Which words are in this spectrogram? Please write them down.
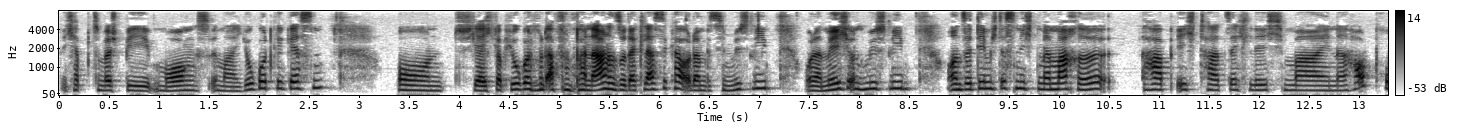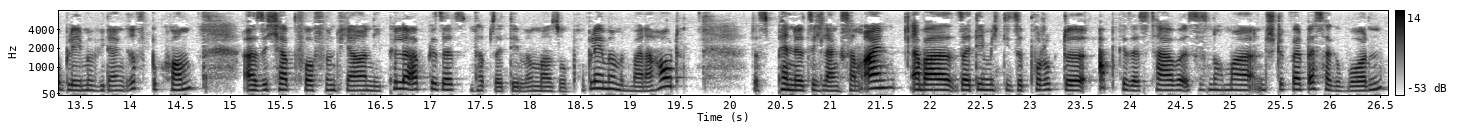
ich habe zum Beispiel morgens immer Joghurt gegessen. Und ja, ich glaube, Joghurt mit Apfel und Banane, so der Klassiker, oder ein bisschen Müsli oder Milch und Müsli. Und seitdem ich das nicht mehr mache, habe ich tatsächlich meine Hautprobleme wieder in den Griff bekommen. Also ich habe vor fünf Jahren die Pille abgesetzt und habe seitdem immer so Probleme mit meiner Haut. Das pendelt sich langsam ein, aber seitdem ich diese Produkte abgesetzt habe, ist es nochmal ein Stück weit besser geworden.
